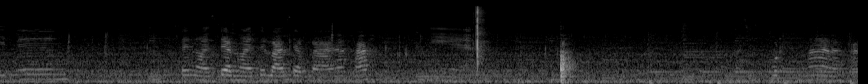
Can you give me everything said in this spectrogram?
นิดนึงใส่หน่อยแซ่บหน่อยใส่หลายแซ่บหลายนะคะนี่ ฏข้างหน้านะคะ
